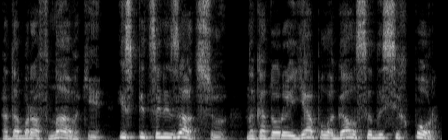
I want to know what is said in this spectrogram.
отобрав навыки и специализацию, на которые я полагался до сих пор.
